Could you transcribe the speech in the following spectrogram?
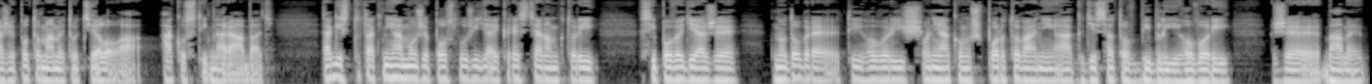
a že potom máme to telo a ako s tým narábať. Takisto tá kniha môže poslúžiť aj kresťanom, ktorí si povedia, že no dobre, ty hovoríš o nejakom športovaní a kde sa to v Biblii hovorí, že máme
